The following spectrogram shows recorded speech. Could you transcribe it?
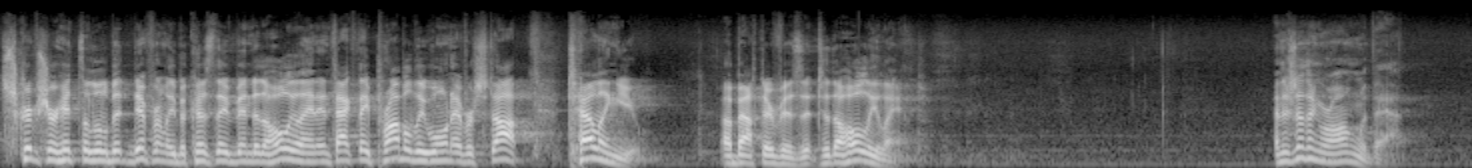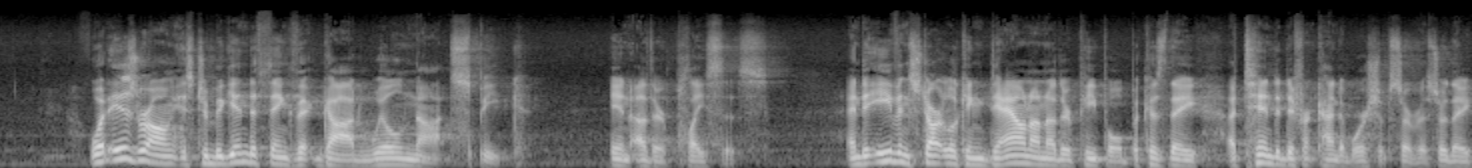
Scripture hits a little bit differently because they've been to the Holy Land. In fact, they probably won't ever stop telling you about their visit to the Holy Land. And there's nothing wrong with that. What is wrong is to begin to think that God will not speak in other places and to even start looking down on other people because they attend a different kind of worship service or they,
